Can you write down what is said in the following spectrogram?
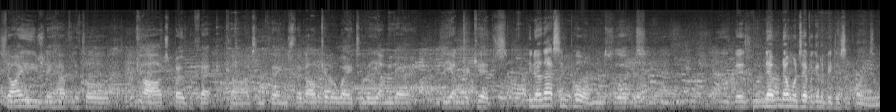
So I usually have little cards, Boba Fett cards and things that I'll give away to the younger, the younger kids. You know, that's important. That no, no one's ever going to be disappointed.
